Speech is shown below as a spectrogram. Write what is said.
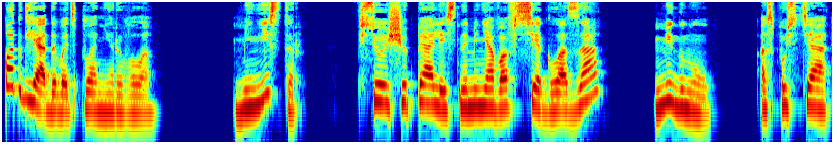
подглядывать планировала». Министр, все еще пялись на меня во все глаза, мигнул а спустя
